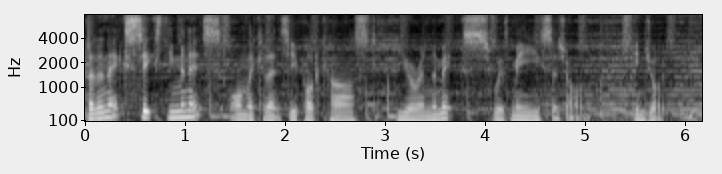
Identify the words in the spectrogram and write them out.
For the next 60 minutes on the Cadency podcast, you're in the mix with me, Sejan. Enjoy.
